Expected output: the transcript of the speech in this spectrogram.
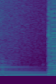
you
